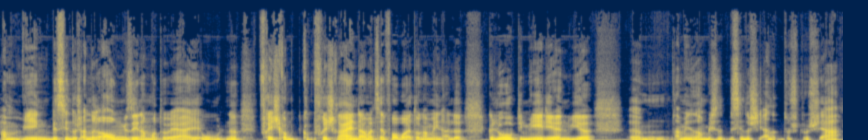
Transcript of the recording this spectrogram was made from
haben wir ihn ein bisschen durch andere Augen gesehen, am Motto, ja, uh, ne, frisch kommt, kommt frisch rein. Damals in der Vorbereitung haben wir ihn alle gelobt, die Medien, wir, ähm, haben ihn noch ein bisschen, bisschen durch die durch, durch, ja,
